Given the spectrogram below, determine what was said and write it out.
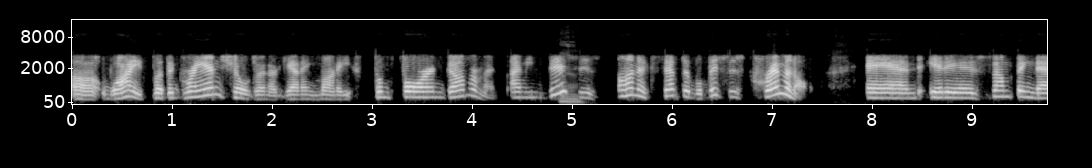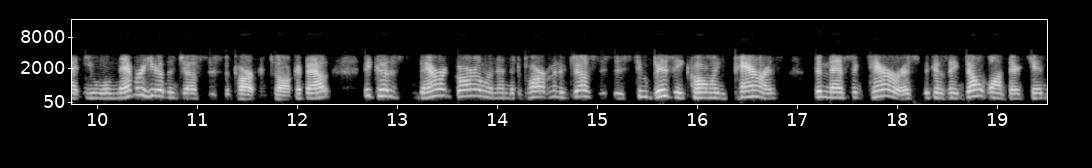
uh, wife, but the grandchildren are getting money from foreign governments. I mean, this yeah. is unacceptable. This is criminal. And it is something that you will never hear the Justice Department talk about. because Merrick Garland and the Department of Justice is too busy calling parents domestic terrorists because they don't want their kids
